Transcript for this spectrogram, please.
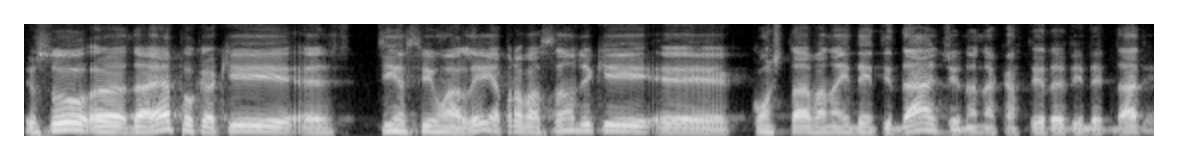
Eu sou uh, da época que uh, tinha-se uma lei, aprovação de que é, constava na identidade, né, na carteira de identidade,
